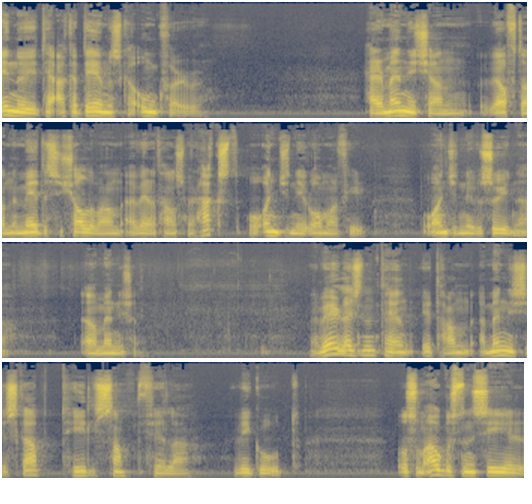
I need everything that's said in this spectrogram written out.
inn i det akademiske omkvarver. Her er menneskene er ofte med seg selv om å være han som er hakst, og ånden er omanfyr, og ånden er syne av menneskene. Men verleggen er han at mennesket er skapt til samfunnet vi god. Og som Augustin sier,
